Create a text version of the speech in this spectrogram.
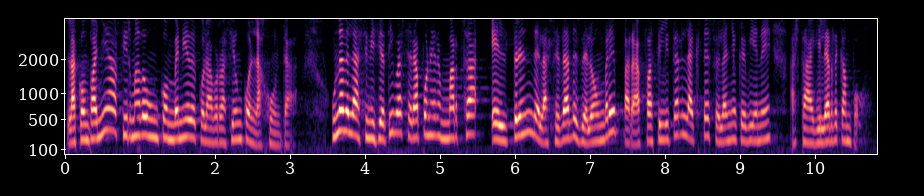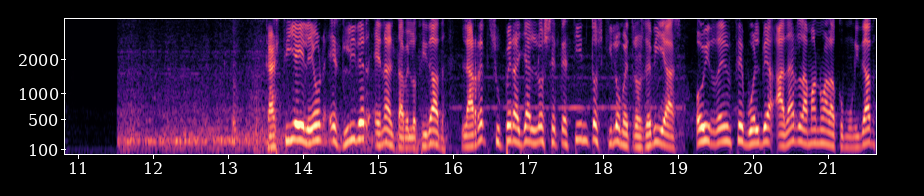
la compañía ha firmado un convenio de colaboración con la Junta. Una de las iniciativas será poner en marcha el tren de las edades del hombre para facilitar el acceso el año que viene hasta Aguilar de Campo. Castilla y León es líder en alta velocidad. La red supera ya los 700 kilómetros de vías. Hoy Renfe vuelve a dar la mano a la comunidad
